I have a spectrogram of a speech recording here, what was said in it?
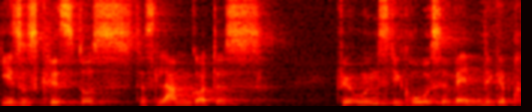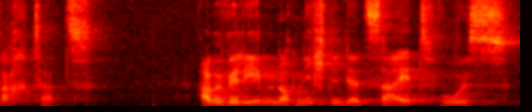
Jesus Christus, das Lamm Gottes, für uns die große Wende gebracht hat. Aber wir leben noch nicht in der Zeit, wo es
